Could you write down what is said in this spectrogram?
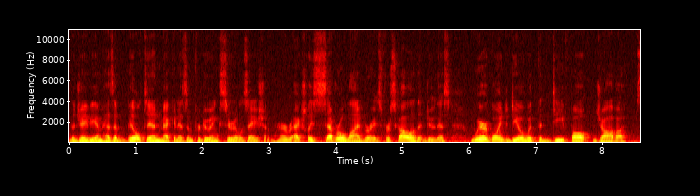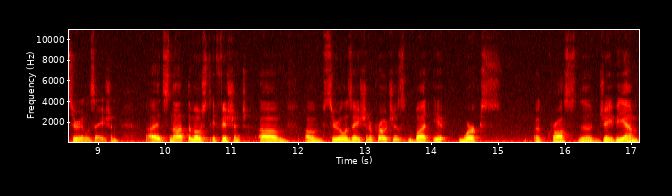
the JVM, has a built-in mechanism for doing serialization. There are actually several libraries for Scala that do this. We're going to deal with the default Java serialization. Uh, it's not the most efficient of, of serialization approaches, but it works across the JVM,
